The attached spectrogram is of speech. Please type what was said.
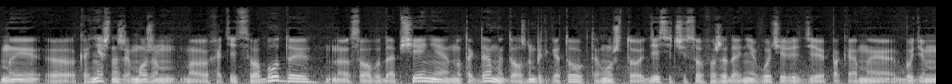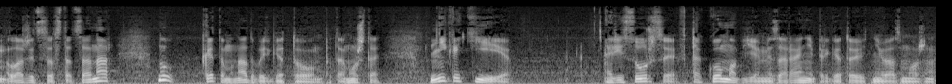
мы, э, конечно же, можем э, хотеть свободы, свободы общения, но тогда мы должны быть готовы к тому, что 10 часов ожидания в очереди, пока мы будем ложиться в стационар, ну, к этому надо быть готовым, потому что никакие ресурсы в таком объеме заранее приготовить невозможно.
